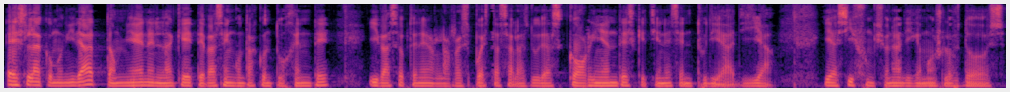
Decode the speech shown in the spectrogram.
Es la comunidad también en la que te vas a encontrar con tu gente y vas a obtener las respuestas a las dudas corrientes que tienes en tu día a día. Y así funciona, digamos, los dos,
